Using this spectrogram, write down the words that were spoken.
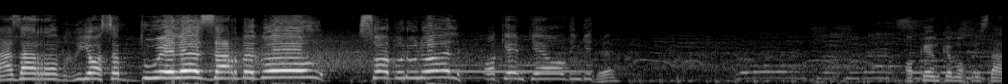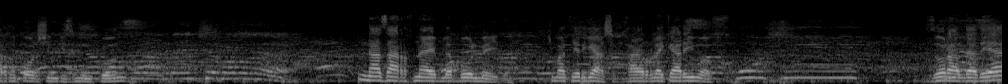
Nazarov g'iyosov dueli zarba gol hisob bir nol okmk oldingi okmk muxlislarini ko'rishingiz mumkin. Nazarovni ayblab bo'lmaydi. Hikmat ergashev xayrulla karimov. Zo'r aldadiya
